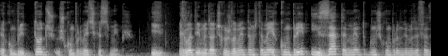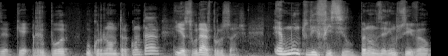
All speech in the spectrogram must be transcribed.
a cumprir todos os compromissos que assumimos. E, relativamente ao descongelamento, estamos também a cumprir exatamente o que nos comprometemos a fazer, que é repor o cronómetro a contar e assegurar as progressões. É muito difícil, para não dizer impossível,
